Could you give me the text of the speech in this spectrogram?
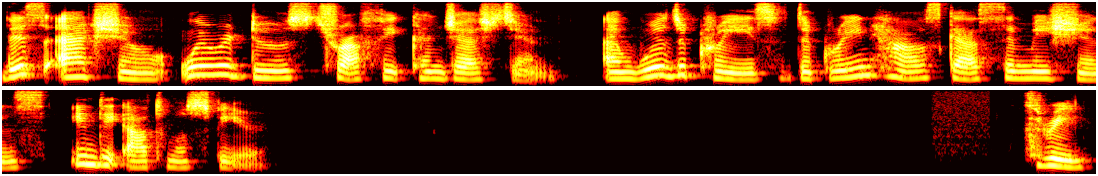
This action will reduce traffic congestion and will decrease the greenhouse gas emissions in the atmosphere. 3.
